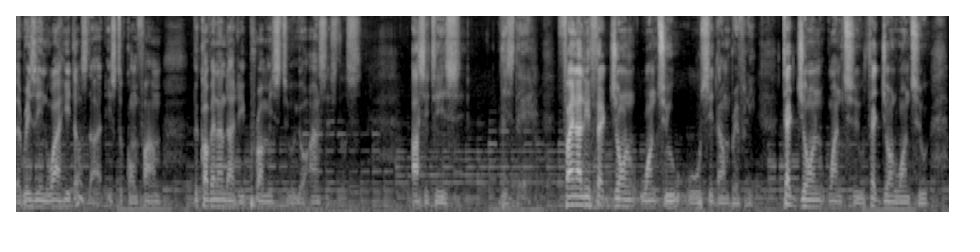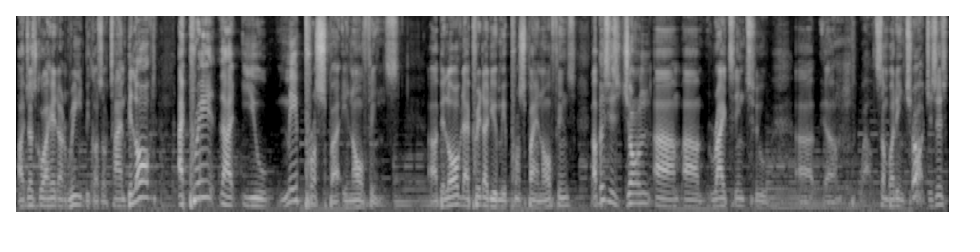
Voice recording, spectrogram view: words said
The reason why he does that is to confirm the covenant that he promised to your ancestors as it is this day. Finally, 3 John 1 2, we'll sit down briefly. 3 John 1 2, 3 John 1 2. I'll just go ahead and read because of time. Beloved, I pray that you may prosper in all things Uh, beloved, I pray that you may prosper in all things. But this is John um, um, writing to uh, um, well somebody in church. He says,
